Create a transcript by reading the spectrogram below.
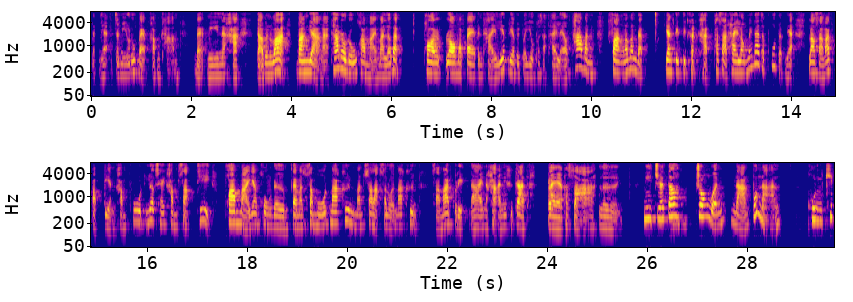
แบบนี้จะมีรูปแบบคำถามแบบนี้นะคะ แต่เอาเป็นว่าบางอย่างอะถ้าเรารู้ความหมายมันแล้วแบบ พอลองมาแปลเป็นไทยเรียบเรียงเป็นประโยคภาษาไทยแล้ว ถ้ามันฟังแล้วมันแบบยังติดติดขัดขัดภาษาไทยเราไม่น่าจะพูดแบบเนี้ย เราสามารถปรับเปลี่ยนคำพูดเลือกใช้คำศัพท์ที่ความหมายยังคงเดิม แต่มันสมูทมากขึ้น มันสละสลวยมากขึ้น สามารถเปลี่ยนได้นะคะ อันนี้คือการแปลภาษาเลยนี่เจเตอร์จงหวนหนานปุ้นหนาน คุณคิด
